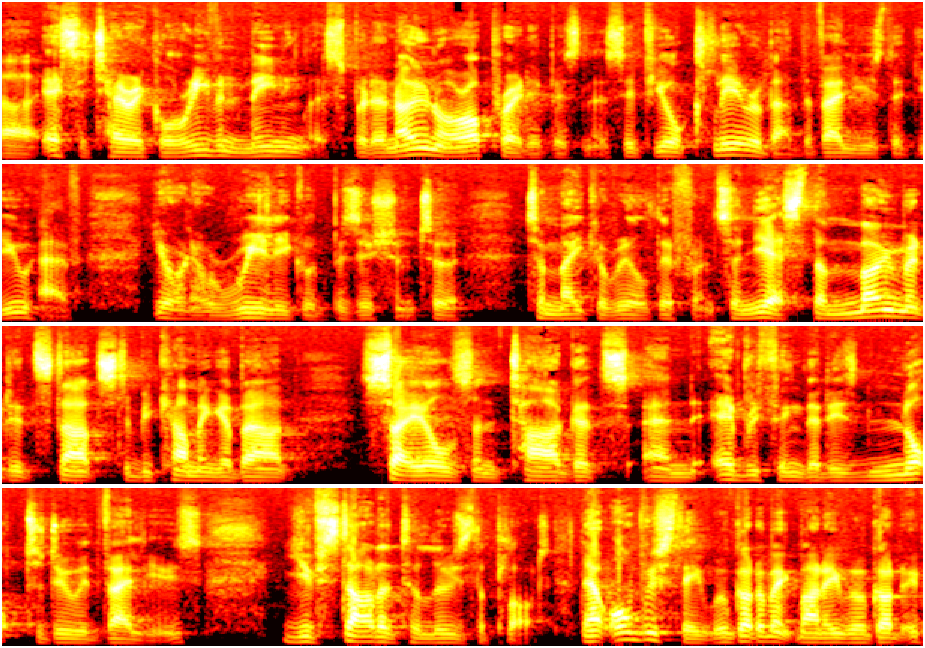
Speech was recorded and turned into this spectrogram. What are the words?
uh, esoteric or even meaningless. But an owner operator business, if you're clear about the values that you have, you're in a really good position to, to make a real difference. And yes, the moment it starts to becoming about sales and targets and everything that is not to do with values, you've started to lose the plot. Now, obviously, we've got to make money. We've got to,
